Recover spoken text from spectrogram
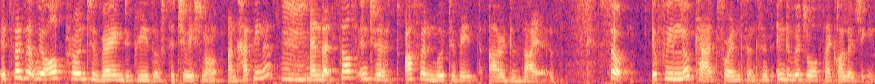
it says that we're all prone to varying degrees of situational unhappiness Mm-hmm. and that self interest often motivates our desires. So, if we look at, for instance, his individual psychology,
